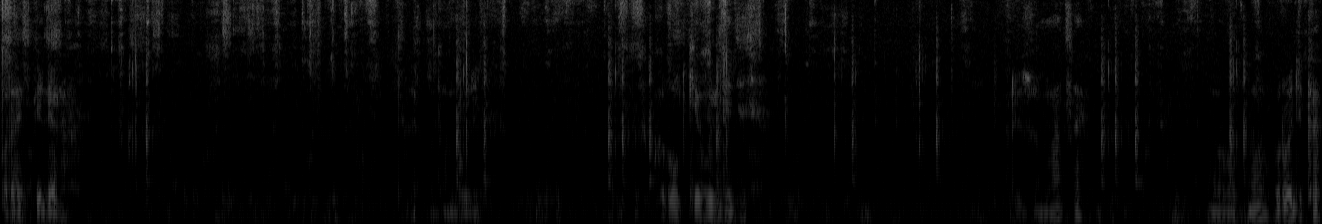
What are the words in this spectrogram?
пропеллерах. Так, вот он будет скрутки выглядеть, прижиматься. Вот, ну, вроде как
